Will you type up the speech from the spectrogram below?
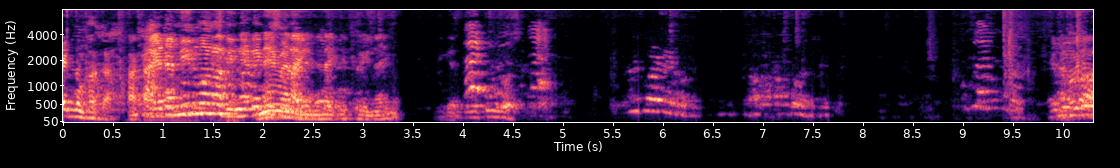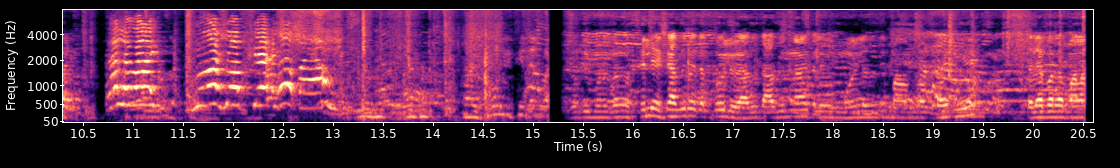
একদম ফাঁকা এটা নির্মাণাধীন এটা কিছুই নাই ঠিক আছে হ্যালো ভাই নোয়া সব শেষ যদি মনে করেন ছেলে এসে আদুরে তাহলে তৈল আর যদি আদুর না হয় তাহলে ওই মহিলা যদি মামলা উঠায় নিয়ে তাহলে আবার মামলা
